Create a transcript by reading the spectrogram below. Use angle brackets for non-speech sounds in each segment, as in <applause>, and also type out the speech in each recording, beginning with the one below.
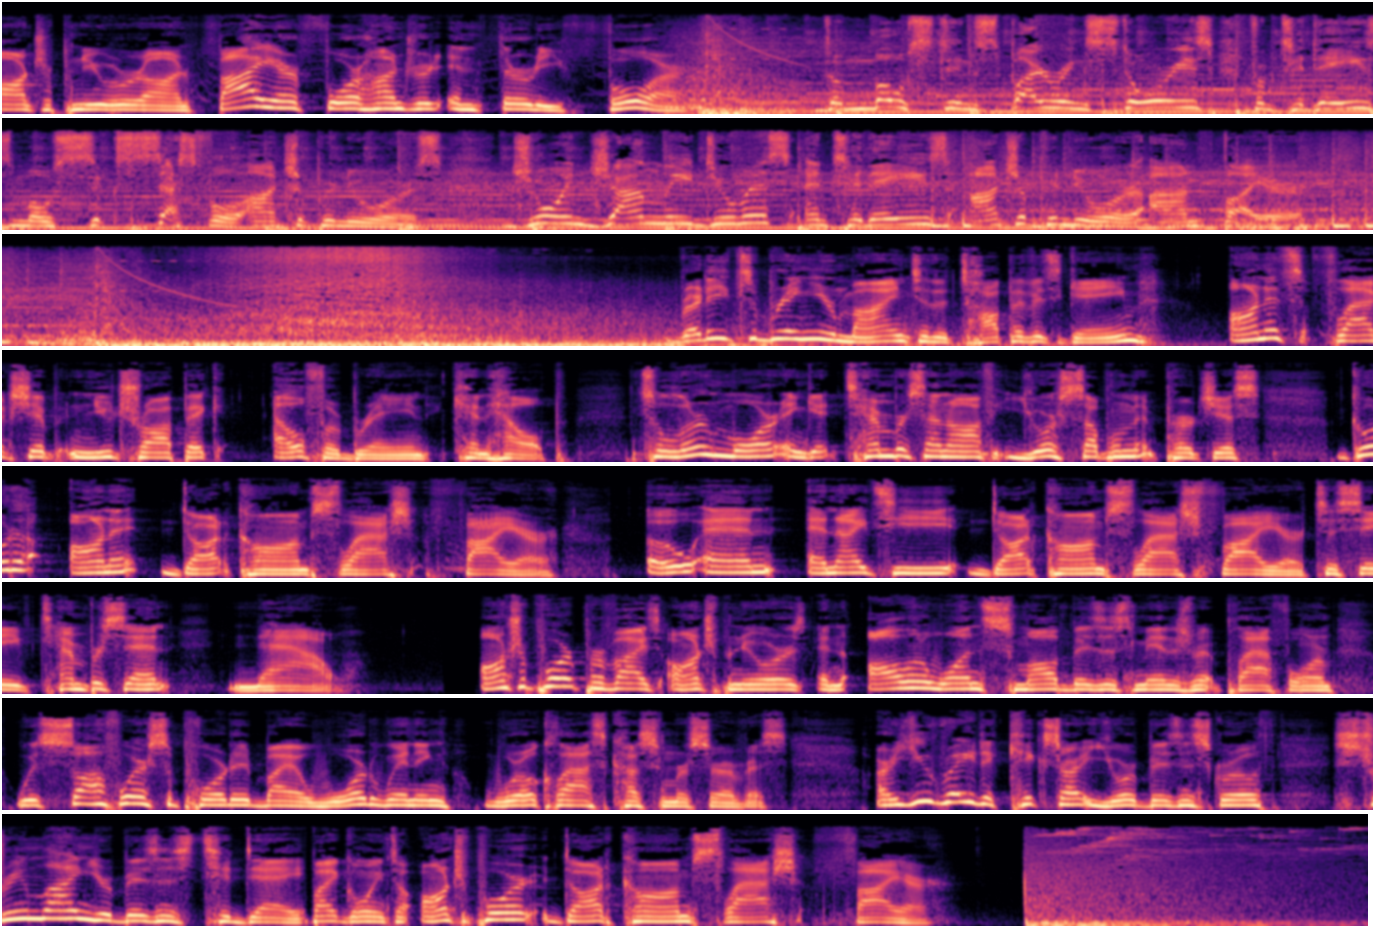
Entrepreneur on Fire 434. The most inspiring stories from today's most successful entrepreneurs. Join John Lee Dumas and today's Entrepreneur on Fire. Ready to bring your mind to the top of its game? Onnit's flagship nootropic Alpha Brain can help. To learn more and get 10% off your supplement purchase, go to onnit.com slash fire. O-N-N-I-T dot com slash fire to save 10% now. Ontraport provides entrepreneurs an all-in-one small business management platform with software supported by award-winning world-class customer service. Are you ready to kickstart your business growth? Streamline your business today by going to ontraport.com slash fire.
